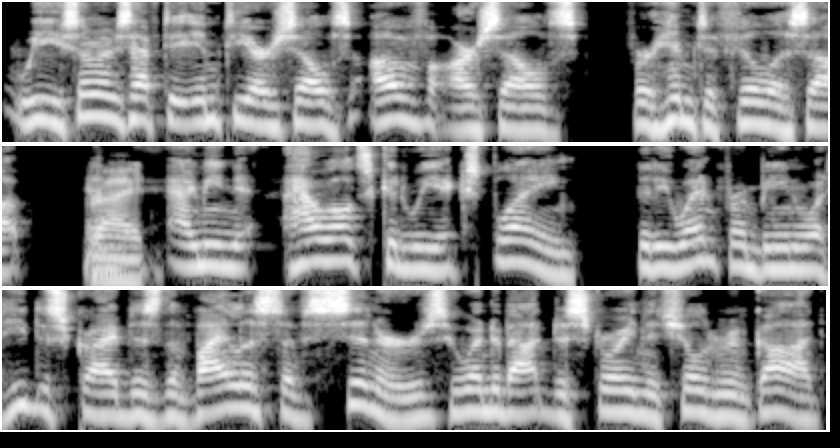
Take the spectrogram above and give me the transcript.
We sometimes have to empty ourselves of ourselves for him to fill us up. And, right. I mean, how else could we explain that he went from being what he described as the vilest of sinners who went about destroying the children of God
